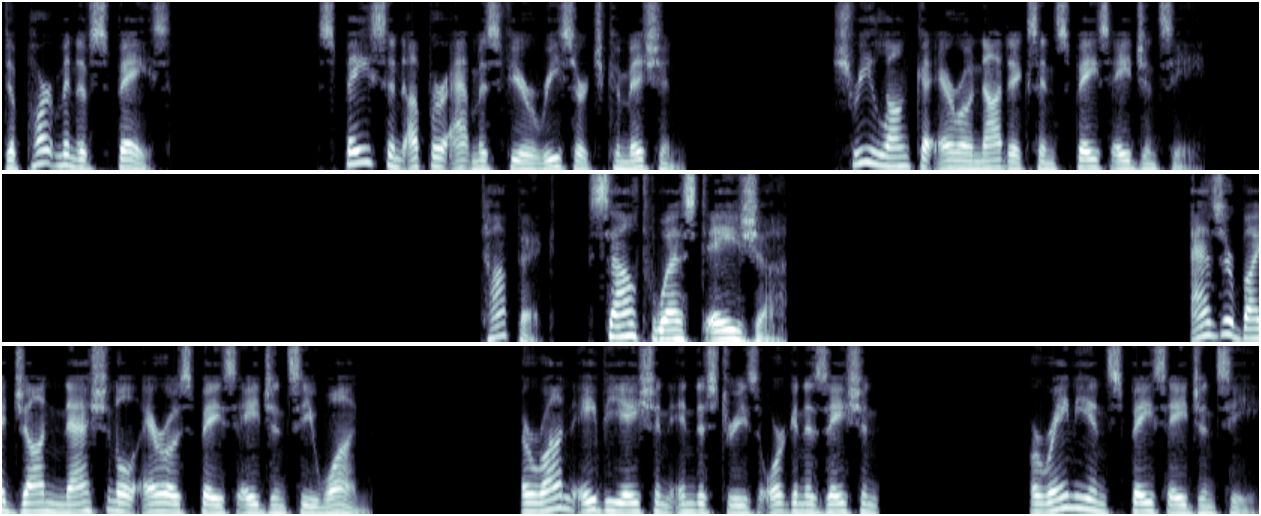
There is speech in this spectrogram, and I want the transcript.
Department of Space Space and Upper Atmosphere Research Commission Sri Lanka Aeronautics and Space Agency. Southwest Asia. Azerbaijan National Aerospace Agency 1 Iran Aviation Industries Organization. Iranian Space Agency.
